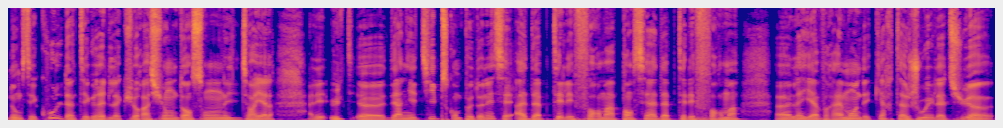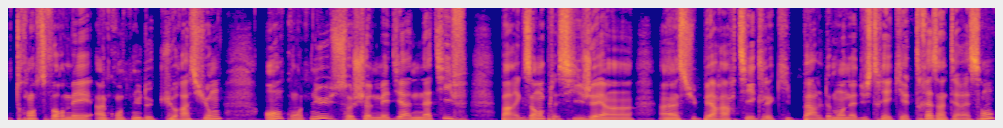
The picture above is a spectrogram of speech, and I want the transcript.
Donc c'est cool d'intégrer de la curation dans son éditorial. Allez, euh, dernier tip, ce qu'on peut donner, c'est adapter les formats. Pensez à adapter les formats. Euh, là, il y a vraiment des cartes à jouer là-dessus. hein. Transformer un contenu de curation en contenu social media natif. Par exemple, si j'ai un, un super article qui parle de mon industrie et qui est très intéressant,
